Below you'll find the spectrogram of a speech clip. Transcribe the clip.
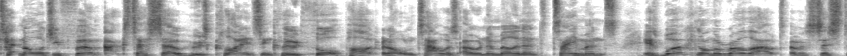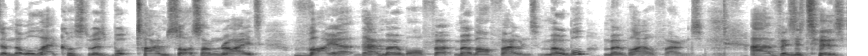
Technology firm Accesso, whose clients include Thorpe Park and Alton Towers owner Merlin Entertainments, is working on the rollout of a system that will let customers book time slots on rides via their mobile mobile phones. Mobile? Mobile phones. Uh, visitors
